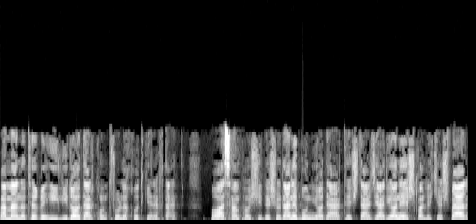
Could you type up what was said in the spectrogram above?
و مناطق ایلی را در کنترل خود گرفتند با از هم پاشیده شدن بنیاد ارتش در جریان اشغال کشور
